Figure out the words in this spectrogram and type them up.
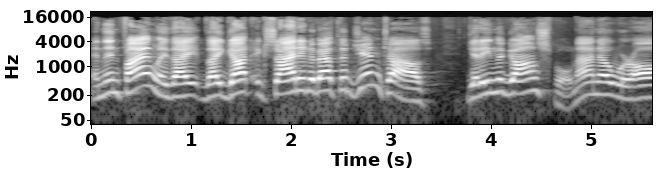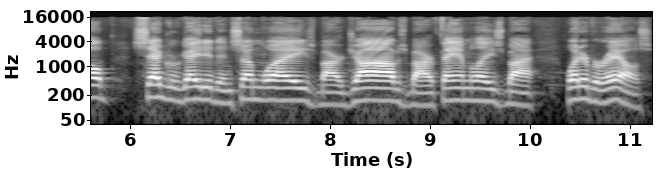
And then finally, they, they got excited about the Gentiles getting the gospel. Now, I know we're all segregated in some ways by our jobs, by our families, by whatever else.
